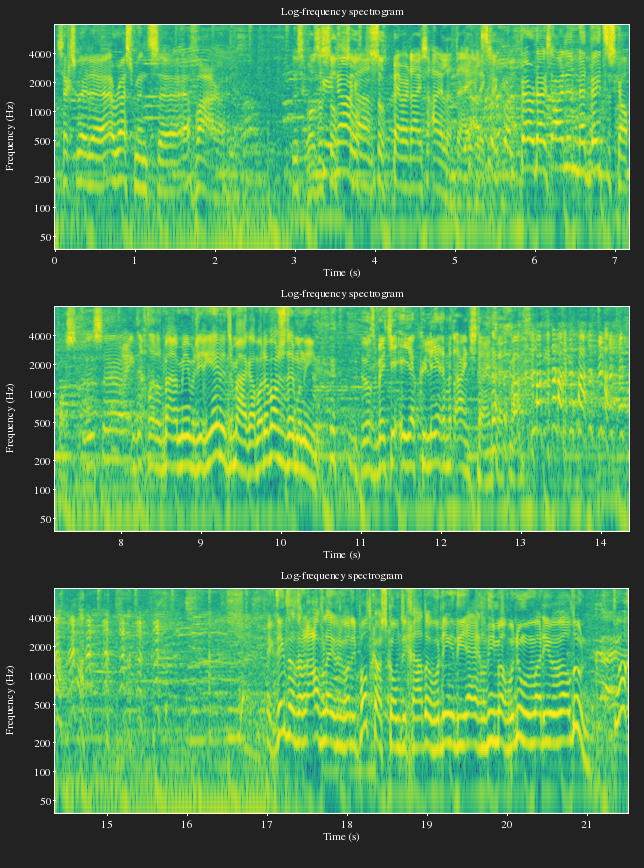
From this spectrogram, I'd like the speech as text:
seksuele harassment eh, ervaren. Dus was een soort, soort, soort Paradise Island eigenlijk. Ja, zeg maar Paradise Island met wetenschappers. Dus, eh, Ik dacht dat het maar meer met hygiëne te maken had, maar dat was het helemaal niet. Dit was een beetje ejaculeren met Einstein, zeg maar. Ik denk dat er een aflevering van die podcast komt die gaat over dingen die je eigenlijk niet mag benoemen, maar die we wel doen. Toch?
